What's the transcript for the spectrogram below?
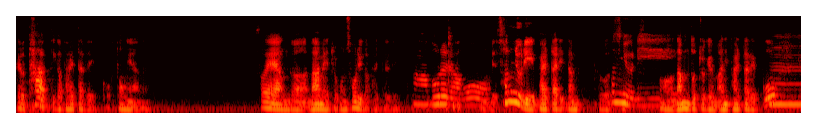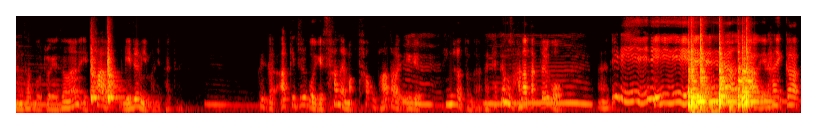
그래서 타악기가 발달돼 있고 동해안은 서해안과 남해 쪽은 소리가 발달돼 있고 아 노래를 하고 선율이 발달이 남 그거 선율이. 어, 남도 쪽에 많이 발달했고 음. 경상도 쪽에서는 이타 리듬이 많이. 그러니까 악기 들고 이게 산을 막 타고 바다 이게 음. 힘들었던 거야. 음. 태평소 하나 딱 들고 음. 아, 띠리리 이렇게 하니까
